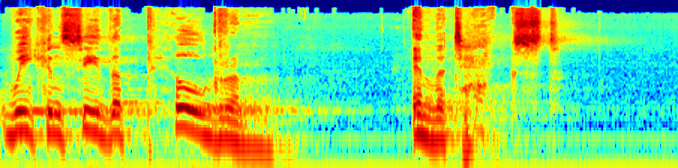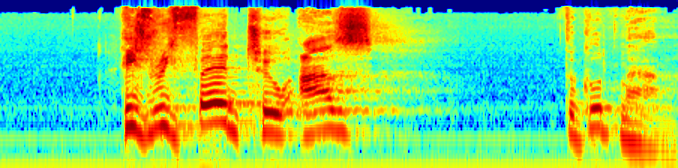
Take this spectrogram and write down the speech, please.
we can see the pilgrim in the text. He's referred to as the good man.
